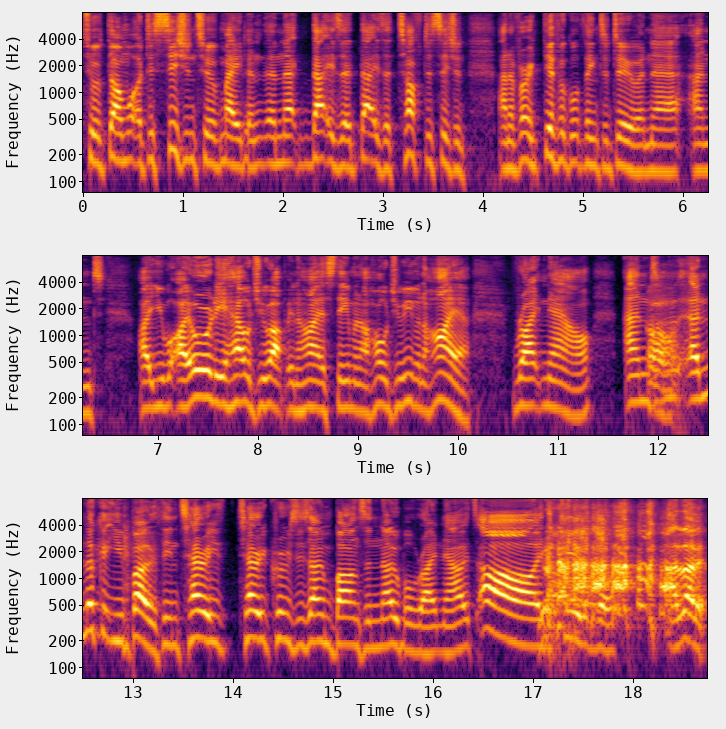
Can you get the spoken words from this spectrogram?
to have done. What a decision to have made, and, and that that is a that is a tough decision and a very difficult thing to do. And uh, and I you I already held you up in high esteem, and I hold you even higher right now. And Oh. and look at you both in Terry Terry Crews's own Barnes and Noble right now. It's oh, it's beautiful. I love it.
